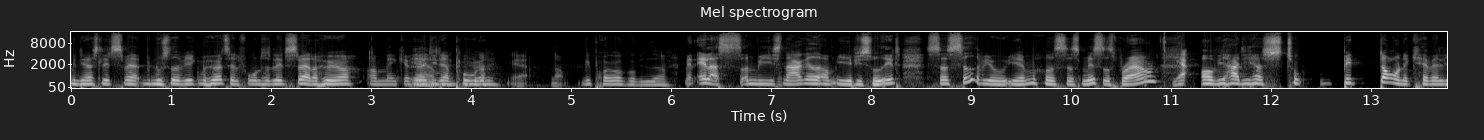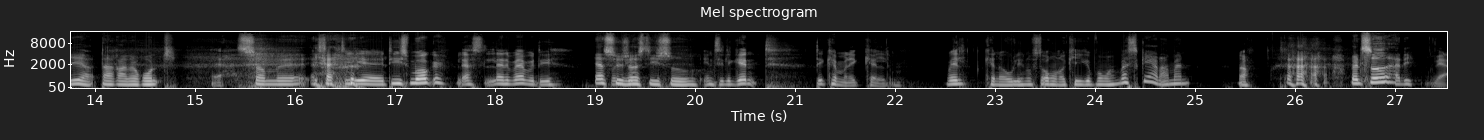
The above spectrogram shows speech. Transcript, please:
Men det er også lidt svært. Nu sidder vi ikke med høretelefonen, så det er lidt svært at høre, om man kan høre ja, de der høre poter. Ja. Nå, vi prøver at gå videre. Men ellers, som vi snakkede om i episode 1, så sidder vi jo hjemme hos os Mrs. Brown, Ja. og vi har de her to bedårende kavalierer, der render rundt. Ja. Som, øh, Altså, ja, de, øh, de er smukke. Lad, os, lad det være ved det. jeg synes fordi- også, de er søde. Intelligent, det kan man ikke kalde dem. Vel, Canoli, nu står hun og kigger på mig. Hvad sker der, mand? Men søde er de. Ja.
